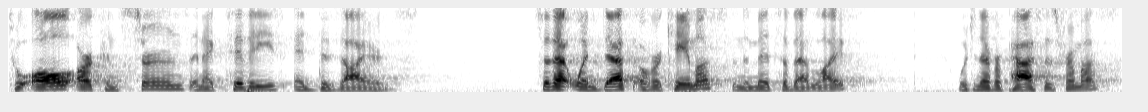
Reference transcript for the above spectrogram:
to all our concerns and activities and desires, so that when death overcame us in the midst of that life, which never passes from us,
